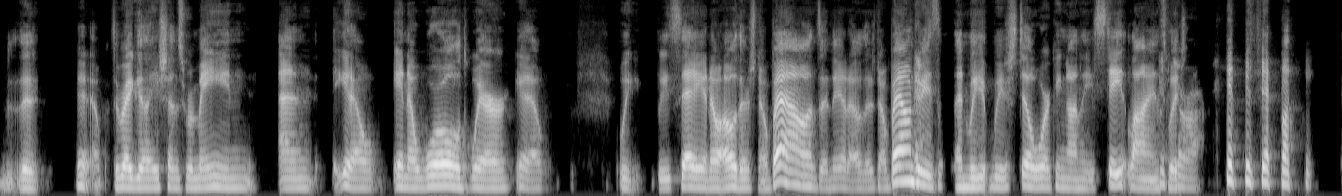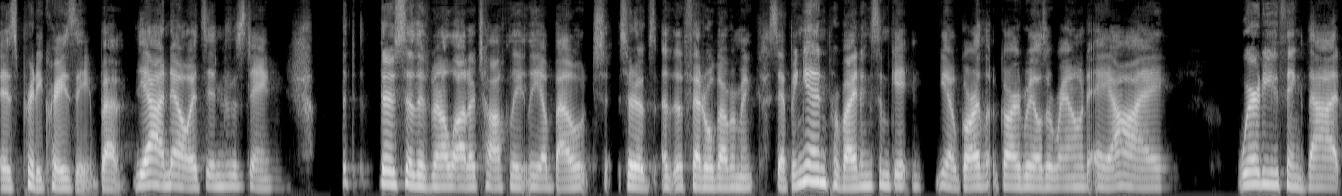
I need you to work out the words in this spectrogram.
the you know the regulations remain and you know in a world where you know we we say you know oh there's no bounds and you know there's no boundaries and we we're still working on these state lines which is pretty crazy but yeah no it's interesting there's so there's been a lot of talk lately about sort of uh, the federal government stepping in providing some you know guard guardrails around ai where do you think that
